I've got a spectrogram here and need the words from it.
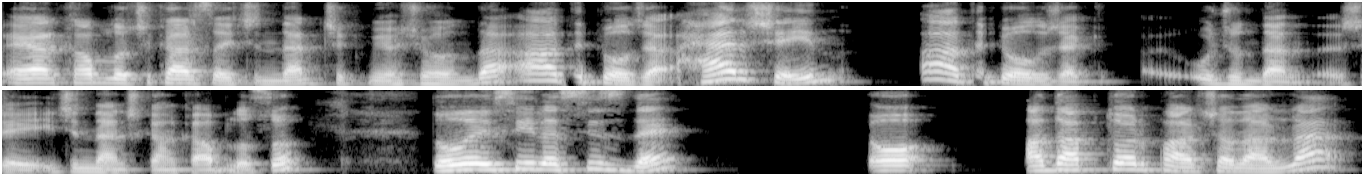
eğer kablo çıkarsa içinden çıkmıyor çoğunda A tipi olacak. Her şeyin A tipi olacak ucundan şey içinden çıkan kablosu. Dolayısıyla siz de o adaptör parçalarla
